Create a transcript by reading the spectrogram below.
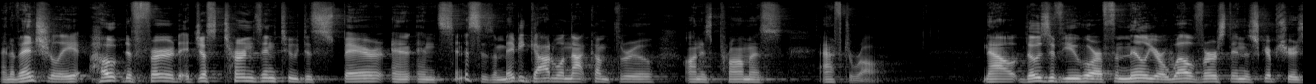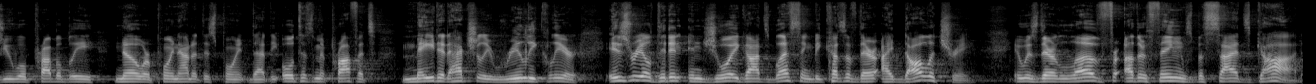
And eventually, hope deferred, it just turns into despair and, and, cynicism. Maybe God will not come through on his promise after all. Now, those of you who are familiar or well versed in the scriptures, you will probably know or point out at this point that the Old Testament prophets made it actually really clear. Israel didn't enjoy God's blessing because of their idolatry, it was their love for other things besides God.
